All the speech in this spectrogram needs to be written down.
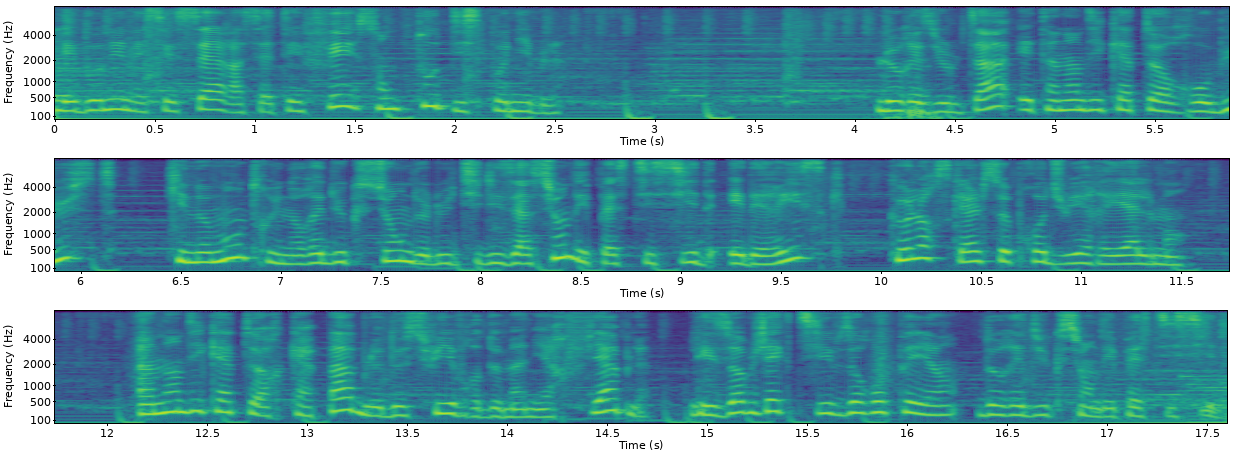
Les données nécessaires à cet effet sont toutes disponibles. Le résultat est un indicateur robuste qui ne montre une réduction de l'utilisation des pesticides et des risques que lorsqu'elle se produit réellement. un indicateur capable de suivre de manière fiable les objectifs européens de réduction des pesticides.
